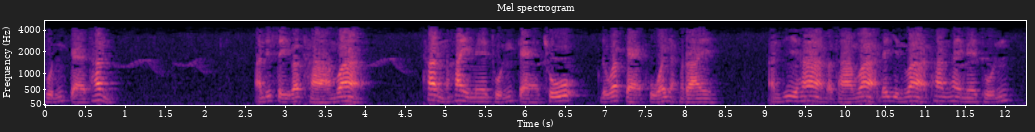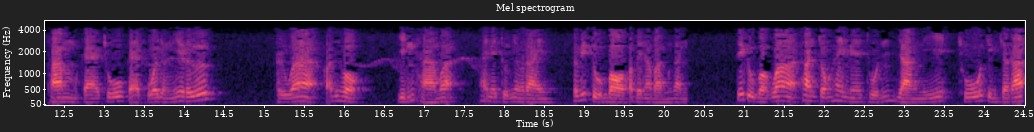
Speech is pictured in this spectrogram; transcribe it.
ถุนแก่ท่าน อันที่สี่ก็ถามว่า ท่านให้เมถุนแก่ชู้ หรือว่าแก่ผัวอย่างไร อันที่ห้าก็ถามว่าได้ยินว่าท่านให้เมถุนทำแก่ชู้ แก่ผัวอย่างนี้หรือ หรือว่าข้อที่หกหญิงถามว่าให้เมถุนอย่างไรพระวิสุบอกก็เป็นอาบัติเหมือนกันพิสุบอกว่าท่านจงให้เมถุนอย่างนี้ชู้จึงจะรัก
